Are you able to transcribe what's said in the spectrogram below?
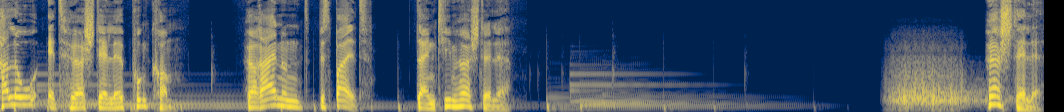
hallo@hörstelle.com. Hör rein und bis bald. Dein Team Hörstelle. Hörstelle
